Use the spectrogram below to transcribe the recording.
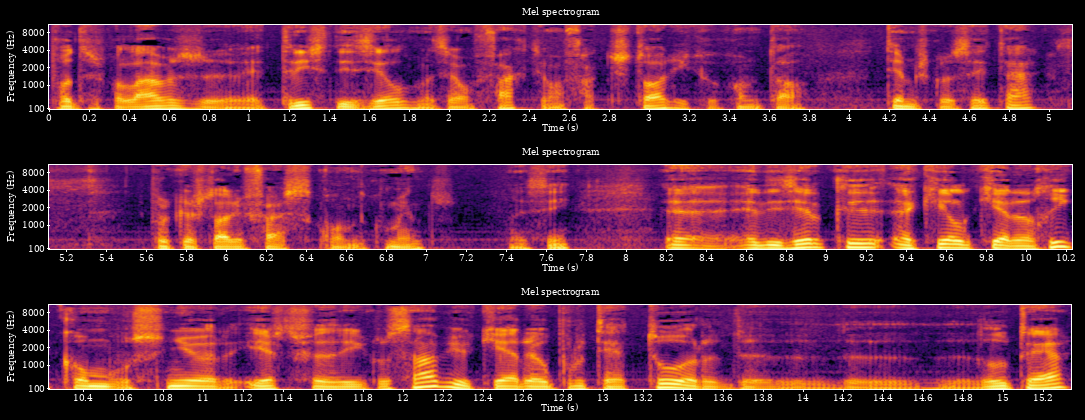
por outras palavras, é triste dizê-lo, mas é um facto, é um facto histórico, como tal, temos que aceitar, porque a história faz-se com documentos, é assim, é, é dizer que aquele que era rico, como o senhor, este Federico Sábio, que era o protetor de, de, de Lutero,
